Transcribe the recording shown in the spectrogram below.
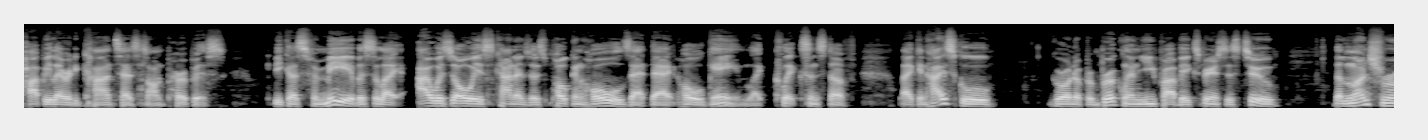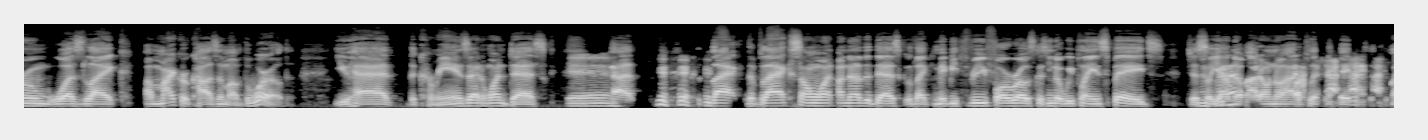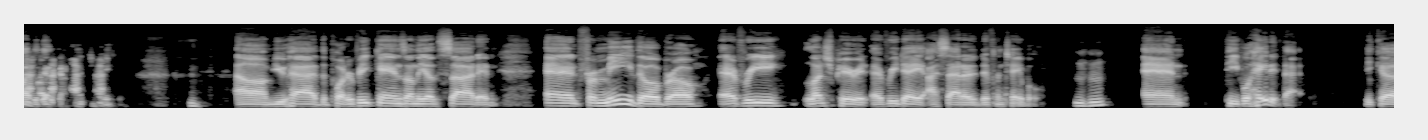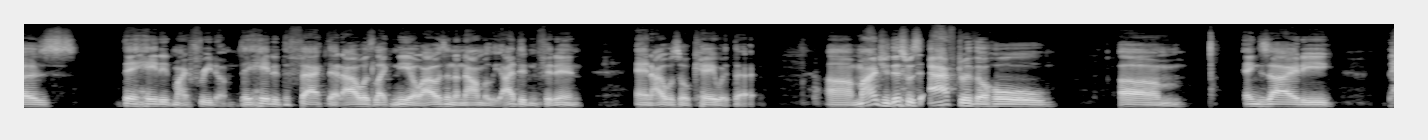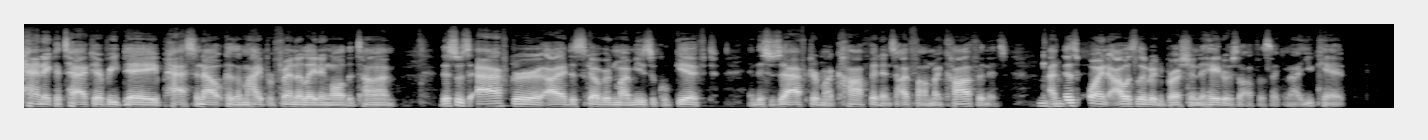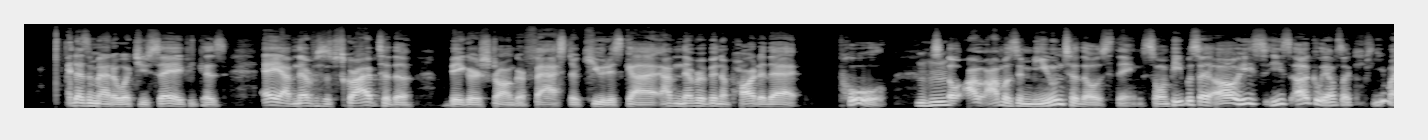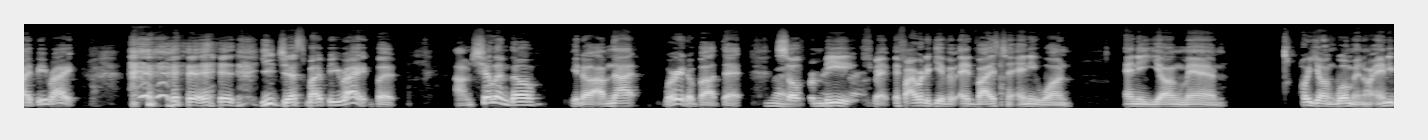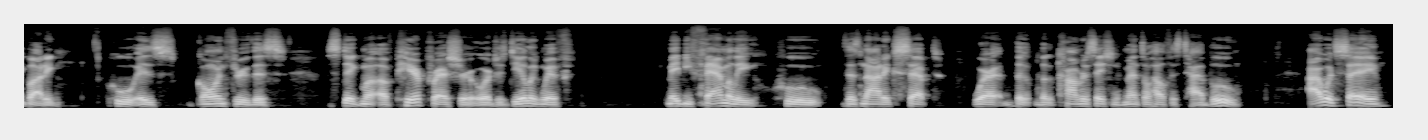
popularity contests on purpose because for me it was like I was always kind of just poking holes at that whole game, like clicks and stuff. Like in high school, growing up in Brooklyn, you probably experienced this too. The lunchroom was like a microcosm of the world. You had the Koreans at one desk, yeah. the black the blacks on one another desk with like maybe three four rows because you know we playing spades. Just so y'all uh-huh. know, I don't know how to play spades. Um, you had the Puerto Ricans on the other side, and and for me though, bro, every lunch period, every day, I sat at a different table, mm-hmm. and people hated that because they hated my freedom. They hated the fact that I was like Neo. I was an anomaly. I didn't fit in, and I was okay with that. Um, mind you, this was after the whole um, anxiety, panic attack every day, passing out because I'm hyperventilating all the time this was after I discovered my musical gift, and this was after my confidence. I found my confidence. Mm-hmm. At this point, I was literally brushing the haters off. I was like, "Nah, you can't. It doesn't matter what you say because, a, I've never subscribed to the bigger, stronger, faster, cutest guy. I've never been a part of that pool. Mm-hmm. So I, I, was immune to those things. So when people say, "Oh, he's he's ugly," I was like, "You might be right. you just might be right." But I'm chilling though. You know, I'm not worried about that. Right. So for me, right. if I were to give advice to anyone, any young man or young woman or anybody who is going through this stigma of peer pressure or just dealing with maybe family who does not accept where the, the conversation of mental health is taboo, I would say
